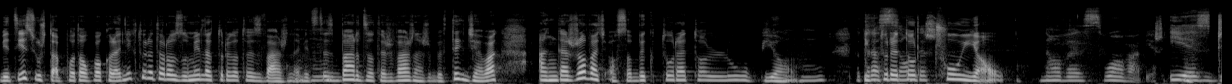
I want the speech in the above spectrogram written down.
Więc jest już to, to pokolenie, które to rozumie, dla którego to jest ważne. Mhm. Więc to mhm. jest bardzo też ważne, żeby w tych działach angażować osoby, które to lubią mhm. no i które to czują. Nowe słowa, wiesz, ESG,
